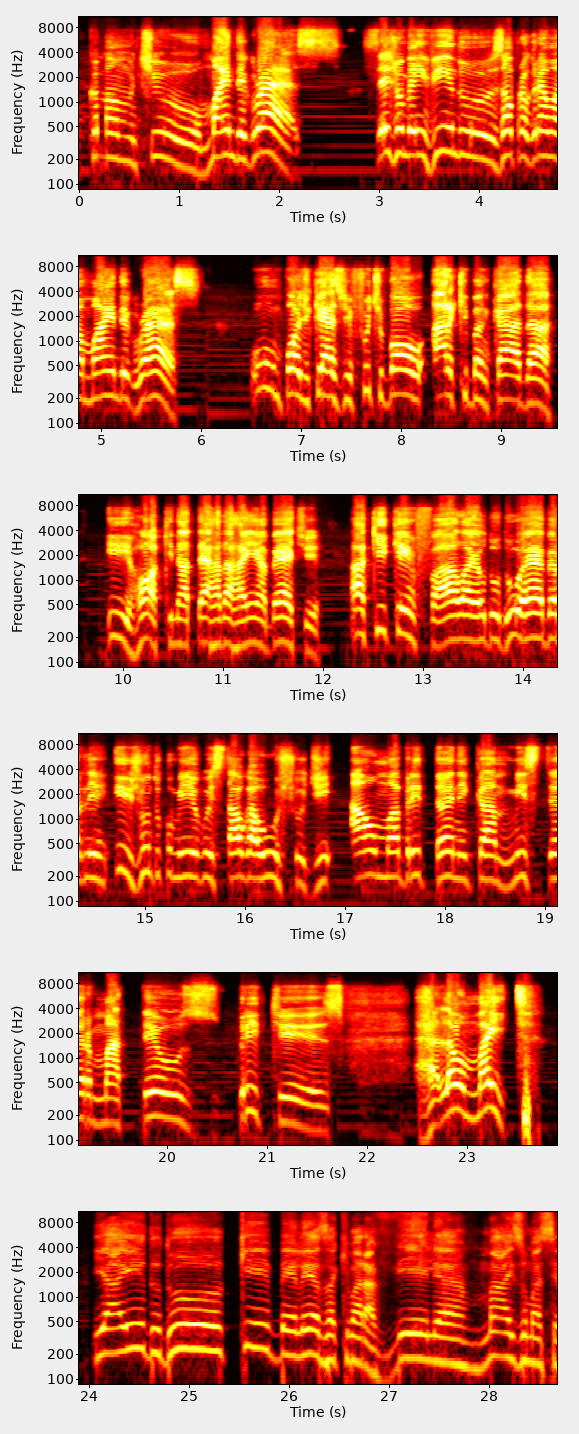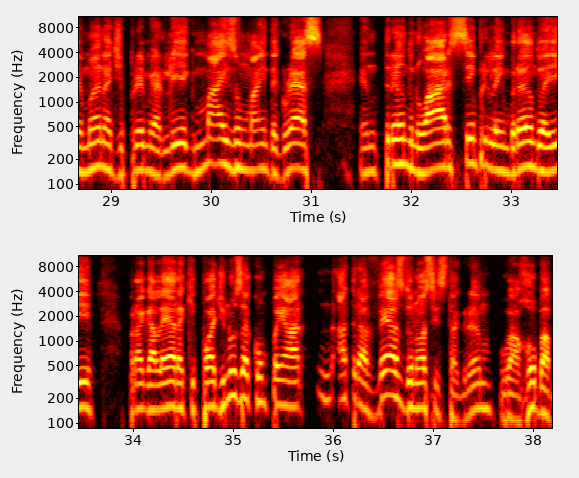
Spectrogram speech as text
Welcome to Mind the Grass. Sejam bem-vindos ao programa Mind the Grass, um podcast de futebol, arquibancada e rock na terra da Rainha Beth. Aqui quem fala é o Dudu Eberly e junto comigo está o gaúcho de alma britânica, Mr. Matheus Brites. Hello, mate! E aí, Dudu, que beleza, que maravilha! Mais uma semana de Premier League, mais um Mind the Grass entrando no ar, sempre lembrando aí para a galera que pode nos acompanhar através do nosso Instagram, o arroba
